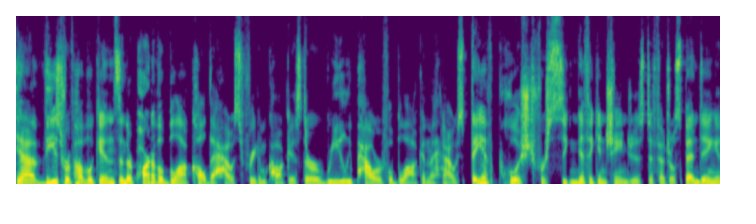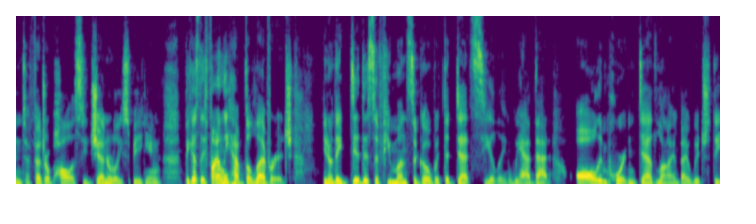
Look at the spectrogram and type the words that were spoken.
Yeah, these Republicans, and they're part of a bloc called the House Freedom Caucus. They're a really powerful bloc in the House. They have pushed for significant changes to federal spending and to federal policy, generally speaking, because they finally have the leverage. You know, they did this a few months ago with the debt ceiling. We had that all important deadline by which the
